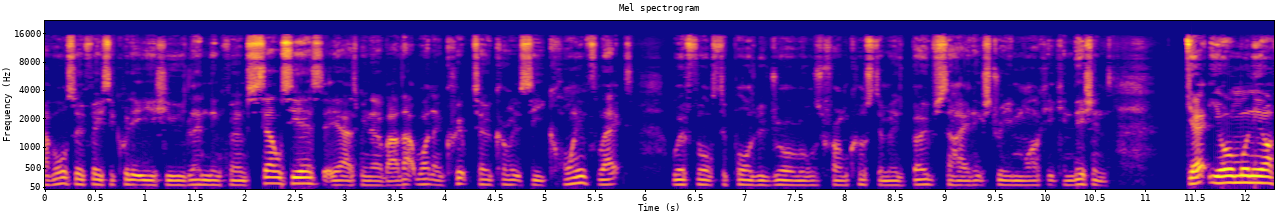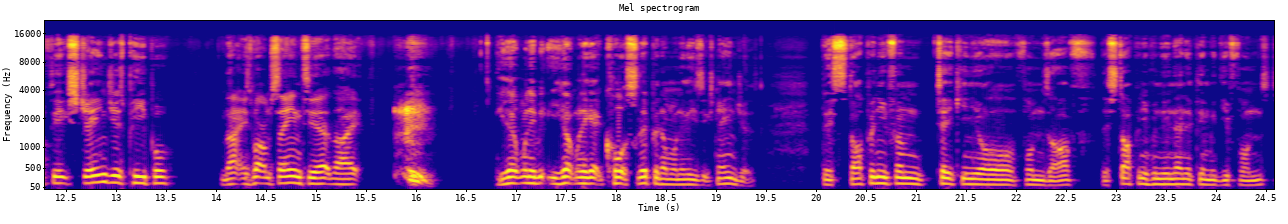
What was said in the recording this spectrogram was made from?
have also faced liquidity issues. Lending firm Celsius, as we know about that one, and cryptocurrency CoinFlex were forced to pause withdrawals from customers, both citing extreme market conditions. Get your money off the exchanges, people. That is what I'm saying to you. Like, you don't want to be, you don't want to get caught slipping on one of these exchanges. They're stopping you from taking your funds off. They're stopping you from doing anything with your funds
